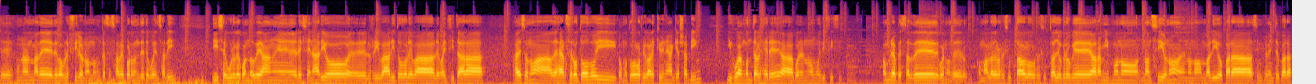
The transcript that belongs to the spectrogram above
es un arma de, doble filo, ¿no? Nunca se sabe por dónde te pueden salir y seguro que cuando vean el escenario, el rival y todo, le va, le va a incitar a, eso, ¿no? a dejárselo todo y como todos los rivales que vienen aquí a Chapín y juegan contra el Jerez, a ponernos muy difícil. Hombre, a pesar de, bueno, como habla de los resultados, los resultados yo creo que ahora mismo no, no han sido, ¿no? no nos han valido para simplemente para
